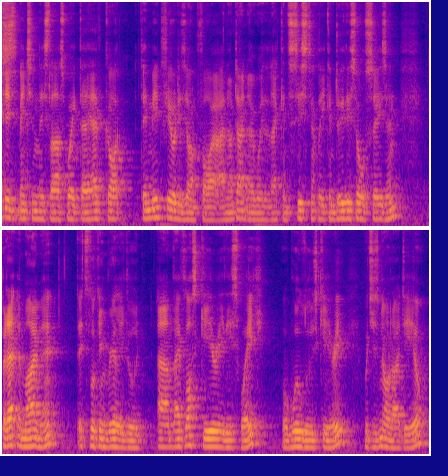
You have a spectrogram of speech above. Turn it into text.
pace. did mention this last week. They have got their midfield is on fire, and I don't know whether they consistently can do this all season. But at the moment, it's looking really good. Um, they've lost Geary this week, or will lose Geary, which is not ideal.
